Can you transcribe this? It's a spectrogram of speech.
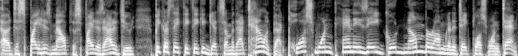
uh, despite his mouth, despite his attitude, because they think they could get some of that talent back. Plus 110 is a good number. I'm going to take plus 110.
